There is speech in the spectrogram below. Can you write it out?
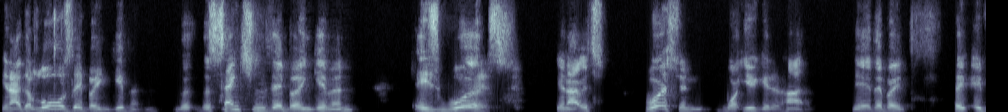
you know, the laws they're being given, the, the sanctions they're being given, is worse. You know, it's worse than what you get at home. Yeah, they've been if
